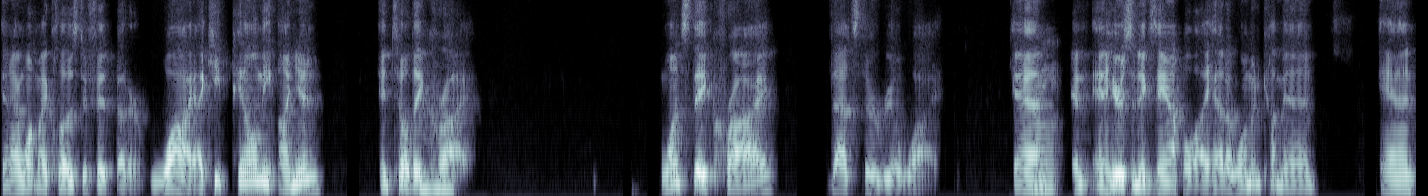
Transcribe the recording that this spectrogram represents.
and i want my clothes to fit better why i keep peeling the onion until they mm-hmm. cry once they cry, that's their real why. And right. and and here's an example. I had a woman come in and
